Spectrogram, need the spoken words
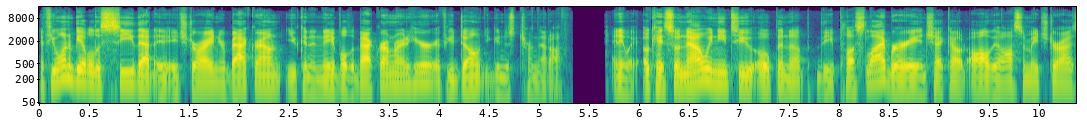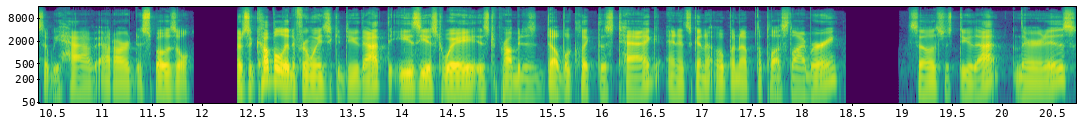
If you want to be able to see that HDRI in your background, you can enable the background right here. If you don't, you can just turn that off. Anyway, okay, so now we need to open up the Plus library and check out all the awesome HDRIs that we have at our disposal. There's a couple of different ways you could do that. The easiest way is to probably just double click this tag and it's going to open up the Plus library. So let's just do that. There it is.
